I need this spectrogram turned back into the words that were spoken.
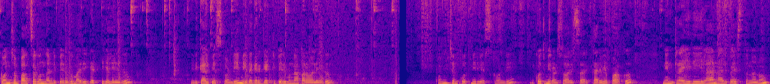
కొంచెం పలసగా ఉందండి పెరుగు మరీ గట్టిగా లేదు. ఇది కలిపేసుకోండి. మీ దగ్గర గట్టి పెరుగు ఉన్నా పర్వాలేదు. కొంచెం కొత్తిమీర వేసుకోండి. కొత్తిమీర అండి సారీ సారీ కరివేపాకు. నేను డ్రైది ఇలా నలిపేస్తున్నాను.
